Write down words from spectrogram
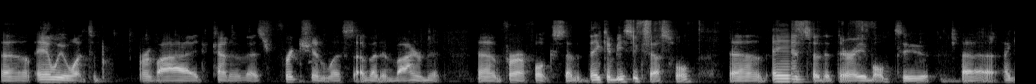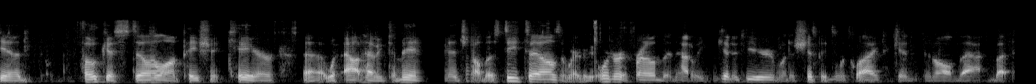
Uh, and we want to provide kind of as frictionless of an environment um, for our folks so that they can be successful um, and so that they're able to, uh, again, focus still on patient care uh, without having to manage all those details and where do we order it from and how do we get it here what does shipping look like and, and all of that. But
